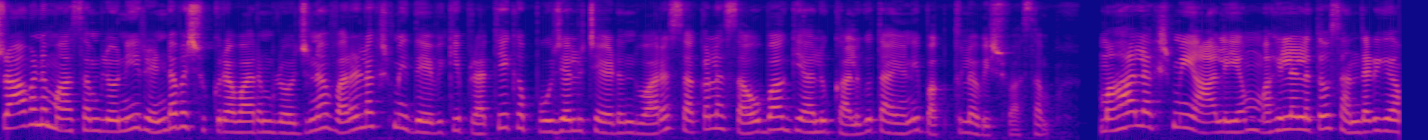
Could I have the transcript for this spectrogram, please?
శ్రావణ మాసంలోని రెండవ శుక్రవారం రోజున వరలక్ష్మీదేవికి ప్రత్యేక పూజలు చేయడం ద్వారా సకల సౌభాగ్యాలు కలుగుతాయని భక్తుల విశ్వాసం. మహాలక్ష్మి ఆలయం మహిళలతో సందడిగా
